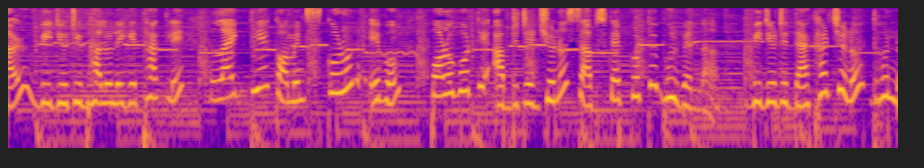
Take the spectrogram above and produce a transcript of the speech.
আর ভিডিওটি ভালো লেগে থাকলে লাইক দিয়ে কমেন্টস করুন এবং পরবর্তী আপডেটের জন্য সাবস্ক্রাইব করতে ভুলবেন না। ভিডিওটি দেখার জন্য ধন্যবাদ।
